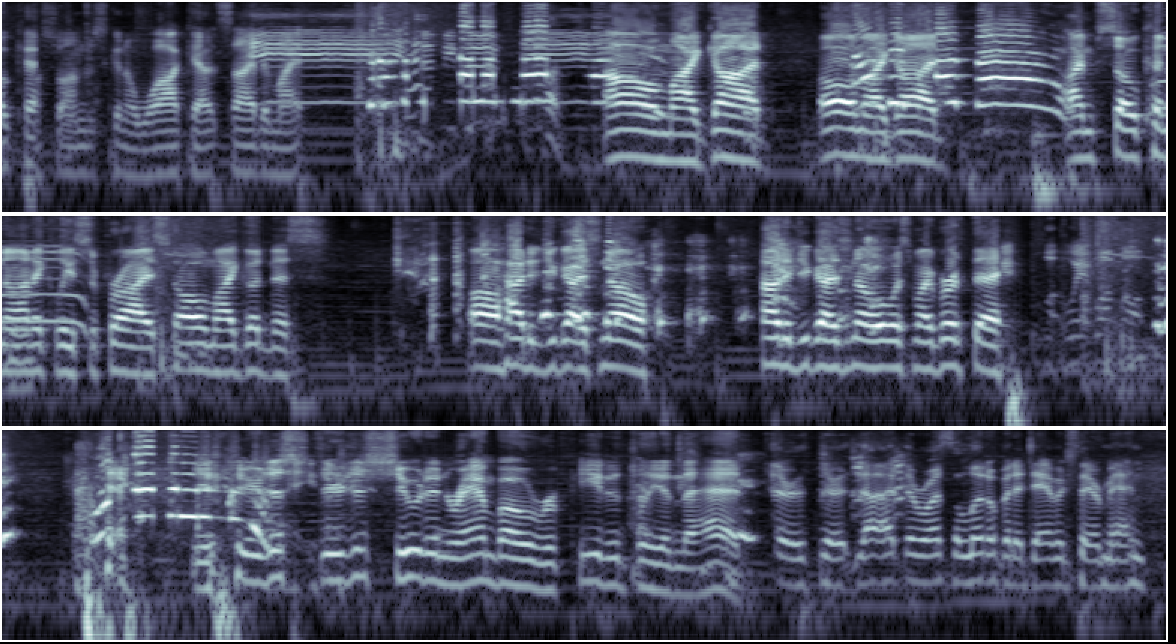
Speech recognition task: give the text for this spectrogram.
okay. So I'm just going to walk outside of my Oh my god. Oh my god. I'm so canonically surprised. Oh my goodness. Oh, how did you guys know? How did you guys know it was my birthday? Wait, wait, one more. You're just you're just shooting Ranboo repeatedly in the head. There, there, uh, there was a little bit of damage there, man.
